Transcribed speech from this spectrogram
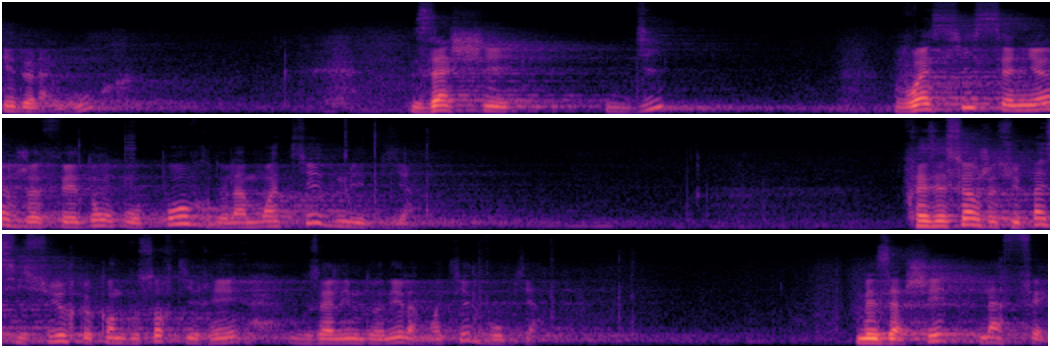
et de l'amour, Zachée dit Voici, Seigneur, je fais don aux pauvres de la moitié de mes biens. Frères et sœurs, je ne suis pas si sûr que quand vous sortirez, vous allez me donner la moitié de vos biens. Mais Zachée l'a fait.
